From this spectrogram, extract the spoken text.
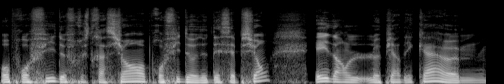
au profit de frustration, au profit de, déception. Et dans le pire des cas, euh,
